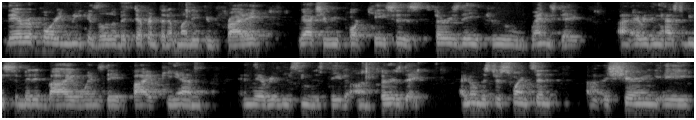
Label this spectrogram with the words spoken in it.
Their reporting week is a little bit different than a Monday through Friday. We actually report cases Thursday through Wednesday. Uh, Everything has to be submitted by Wednesday at 5 PM, and they're releasing this data on Thursday. I know Mr. Swenson uh, is sharing a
